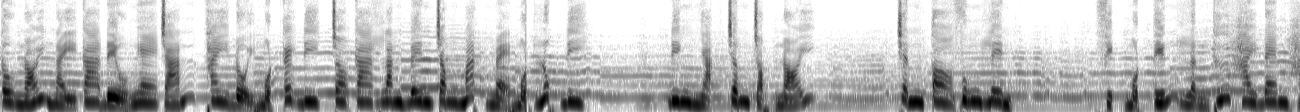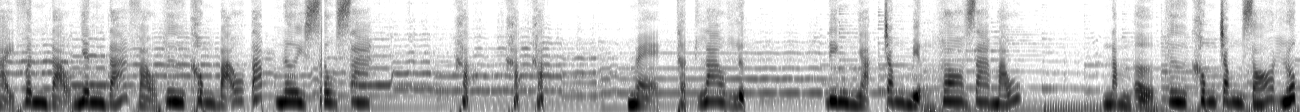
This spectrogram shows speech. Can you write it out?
Câu nói này ca đều nghe chán. Thay đổi một cách đi, cho ca lăn bên trong mát mẻ một lúc đi. Đinh nhạc châm chọc nói. Chân to vung lên Phịch một tiếng lần thứ hai đem Hải Vân đảo nhân đá vào hư không bão táp nơi sâu xa. Khập khập khập. Mẹ, thật lao lực. Đinh nhạc trong miệng ho ra máu. Nằm ở hư không trong gió lúc,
